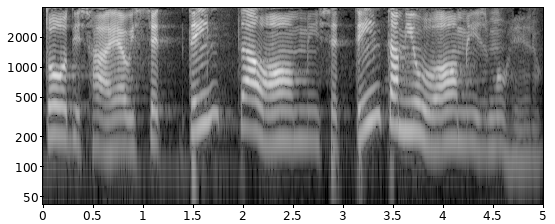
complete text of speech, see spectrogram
todo Israel. E 70 homens, 70 mil homens morreram.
